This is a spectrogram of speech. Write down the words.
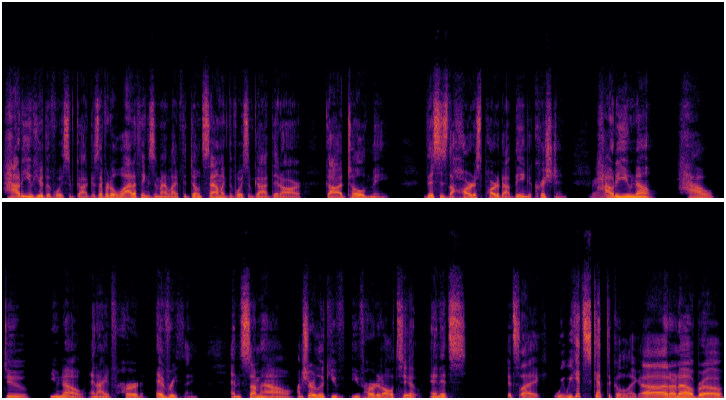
How do you hear the voice of God? Because I've heard a lot of things in my life that don't sound like the voice of God that are, God told me. This is the hardest part about being a Christian. Right. How do you know? How do you know? And I've heard everything. And somehow, I'm sure Luke, you've you've heard it all too. And it's it's like we, we get skeptical like oh, i don't know bro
